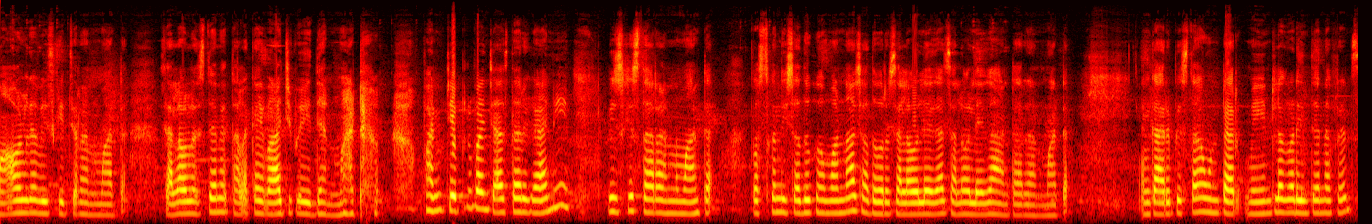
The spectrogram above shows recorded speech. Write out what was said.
మామూలుగా విసిగించారనమాట సెలవులు వస్తేనే తలకాయ వాచిపోయిద్ది అనమాట పని చెప్పిన పని చేస్తారు కానీ విసిగిస్తారన్నమాట. పుస్తకం తీసి చదువుకోమన్నా చదవరు సెలవులేగా సెలవులేగా అంటారు అనమాట ఇంకా అరిపిస్తూ ఉంటారు. మీ ఇంట్లో కూడా ఇంతేనా ఫ్రెండ్స్?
